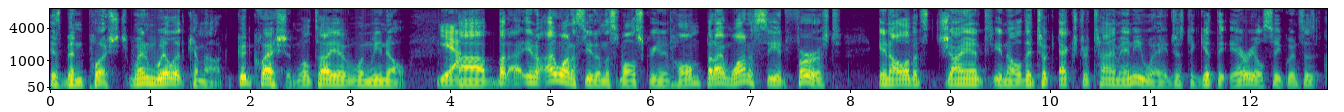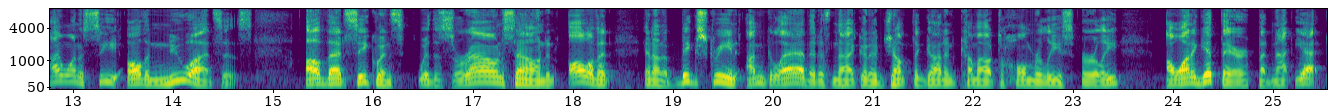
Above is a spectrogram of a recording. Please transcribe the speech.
has been pushed. When will it come out? Good question. We'll tell you when we know. Yeah. Uh, but you know, I want to see it on the small screen at home. But I want to see it first in all of its giant. You know, they took extra time anyway just to get the aerial sequences. I want to see all the nuances of that sequence with the surround sound and all of it. And on a big screen, I'm glad that it's not going to jump the gun and come out to home release early. I want to get there, but not yet.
